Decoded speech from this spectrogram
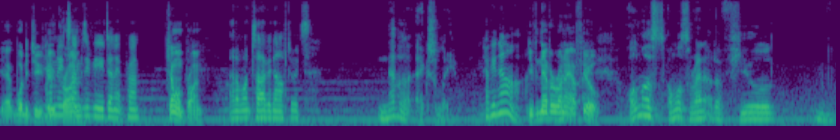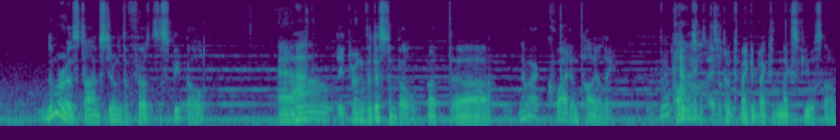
Yeah, what did you How do, many Prime? times have you done it, Prime? Come on, Prime. And I want diving afterwards. Never actually. Have you not? You've never run out of fuel. Almost almost ran out of fuel numerous times during the first speed bowl and Oh. probably during the distant bowl, but uh, never quite entirely. Okay. Almost was able to, to make it back to the next fuel stop.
